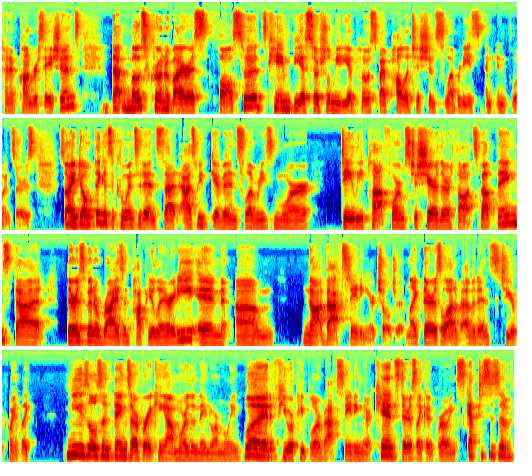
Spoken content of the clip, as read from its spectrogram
kind of conversations that most coronavirus falsehoods came via social media posts by politicians, celebrities, and influencers. So I don't think it's a coincidence that as we've given celebrities more daily platforms to share their thoughts about things, that there has been a rise in popularity in um, not vaccinating your children. Like there is a lot of evidence to your point, like measles and things are breaking out more than they normally would. Fewer people are vaccinating their kids. There's like a growing skepticism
